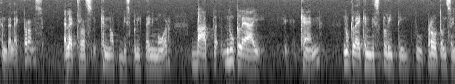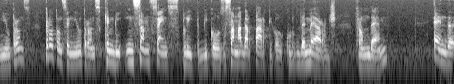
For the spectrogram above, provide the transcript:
and electrons. Electrons cannot be split anymore, but nuclei can. Nuclei can be split into protons and neutrons. Protons and neutrons can be in some sense split because some other particle could emerge from them. And uh,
